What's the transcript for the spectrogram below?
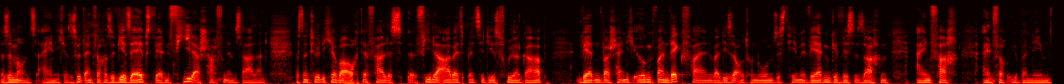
Da sind wir uns einig. Also es wird einfach, also wir selbst werden viel erschaffen im Saarland. Was natürlich aber auch der Fall ist, äh, viele Arbeitsplätze, die es früher gab, werden wahrscheinlich irgendwann wegfallen, weil diese autonomen Systeme werden gewisse Sachen einfach, einfach übernehmen.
